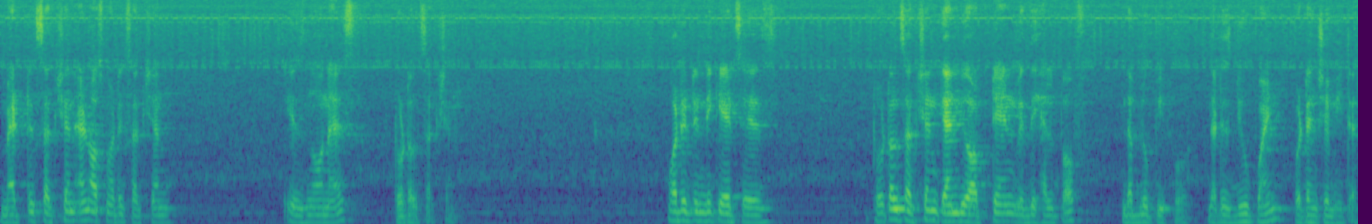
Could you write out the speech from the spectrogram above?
matrix suction and osmotic suction is known as total suction. What it indicates is total suction can be obtained with the help of WP4 that is dew point potentiometer.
